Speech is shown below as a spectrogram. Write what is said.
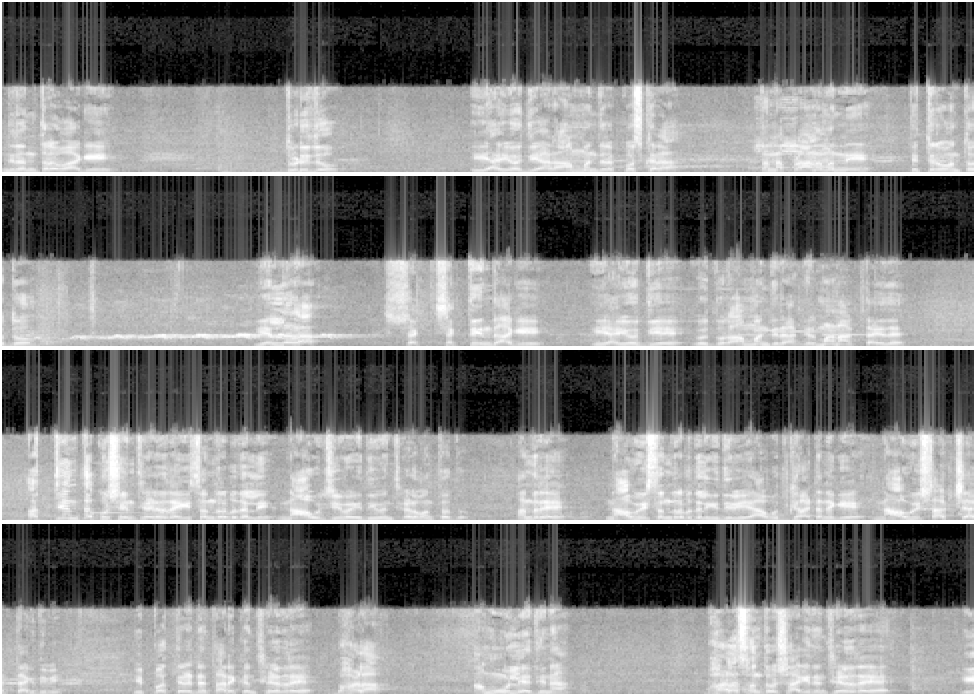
ನಿರಂತರವಾಗಿ ದುಡಿದು ಈ ಅಯೋಧ್ಯೆಯ ರಾಮ ಮಂದಿರಕ್ಕೋಸ್ಕರ ತನ್ನ ಪ್ರಾಣವನ್ನೇ ತೆತ್ತಿರುವಂಥದ್ದು. ಎಲ್ಲರ ಶಕ್ ಶಕ್ತಿಯಿಂದಾಗಿ ಈ ಅಯೋಧ್ಯೆ ಇವತ್ತು ರಾಮ ಮಂದಿರ ನಿರ್ಮಾಣ ಆಗ್ತಾ ಇದೆ. ಅತ್ಯಂತ ಖುಷಿ ಅಂತ ಹೇಳಿದ್ರೆ ಈ ಸಂದರ್ಭದಲ್ಲಿ ನಾವು ಜೀವ ಇದ್ದೀವಿ ಅಂತ ಹೇಳುವಂಥದ್ದು. ಅಂದರೆ ನಾವು ಈ ಸಂದರ್ಭದಲ್ಲಿ ಇದ್ದೀವಿ ಆ ಉದ್ಘಾಟನೆಗೆ ನಾವು ಈ ಸಾಕ್ಷಿ ಆಗ್ತಾ ಇದ್ದೀವಿ ಇಪ್ಪತ್ತೆರಡನೇ ತಾರೀಕು ಅಂತ ಹೇಳಿದ್ರೆ ಬಹಳ ಅಮೂಲ್ಯ ದಿನ. ಬಹಳ ಸಂತೋಷ ಆಗಿದೆ ಅಂತ ಹೇಳಿದ್ರೆ ಈ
